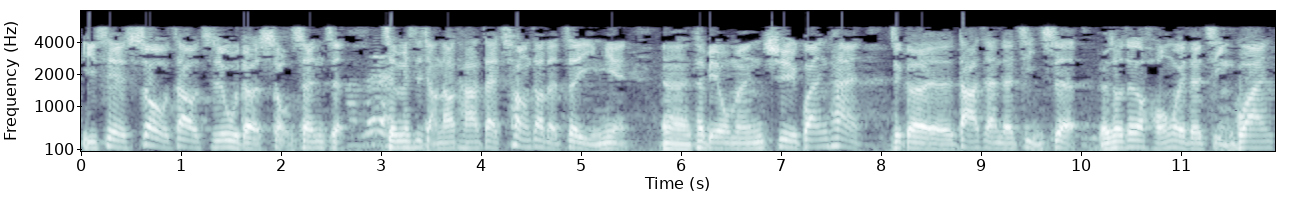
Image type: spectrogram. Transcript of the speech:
一切受造之物的守生者。这边是讲到他在创造的这一面。嗯，特别我们去观看这个大自然的景色，比如说这个宏伟的景观。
